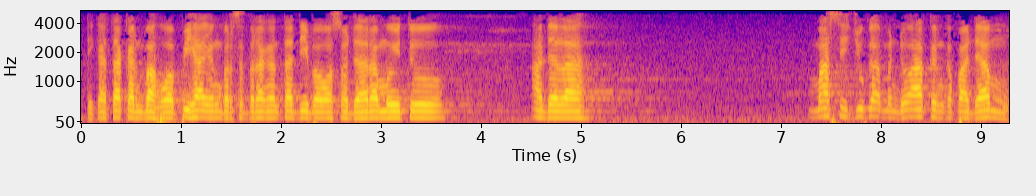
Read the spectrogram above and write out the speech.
Dikatakan bahwa pihak yang berseberangan tadi bahwa saudaramu itu adalah masih juga mendoakan kepadamu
